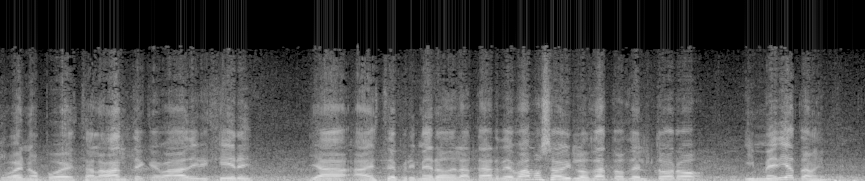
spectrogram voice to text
Y bueno, pues Talavante que va a dirigir ya a este primero de la tarde. Vamos a oír los datos del toro inmediatamente.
